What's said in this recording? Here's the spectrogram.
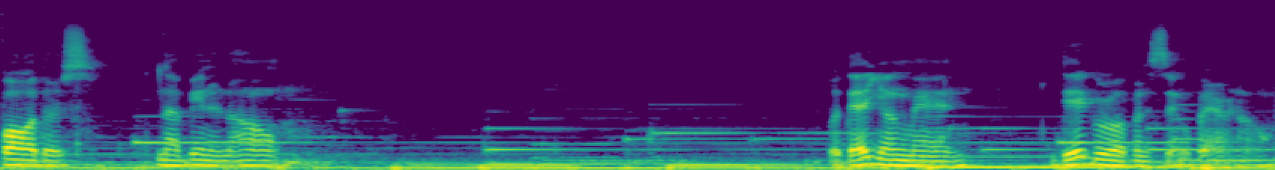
fathers not being in the home. But that young man did grow up in a single parent home.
